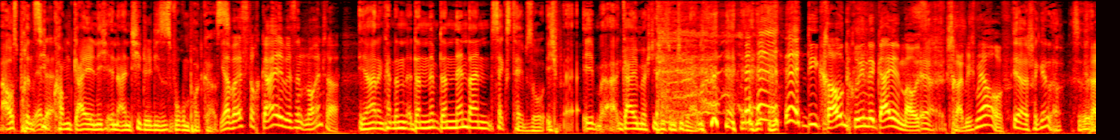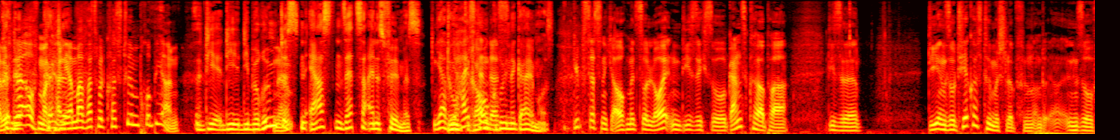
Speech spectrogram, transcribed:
Aus Prinzip ja, kommt geil nicht in einen Titel dieses Forum-Podcasts. Ja, aber ist doch geil, wir sind Neunter. Ja, dann kann, dann, dann, dann nenn dein Sextape so. Ich, äh, geil möchte ich nicht im Titel haben. die grau-grüne Geilmaus. Ja, Schreibe ich mir auf. Ja, schreib auf. Schreibe ich mir auf. Man könnte, kann ja mal was mit Kostümen probieren. Die, die, die berühmtesten ne? ersten Sätze eines Filmes. Ja, wie du heißt grau, denn das? grüne Geilmaus. Gibt's das nicht auch mit so Leuten, die sich so Ganzkörper, diese die in so Tierkostüme schlüpfen und in so,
